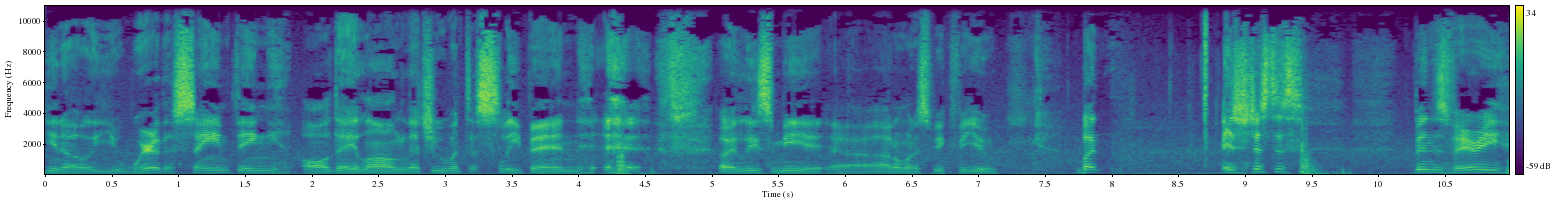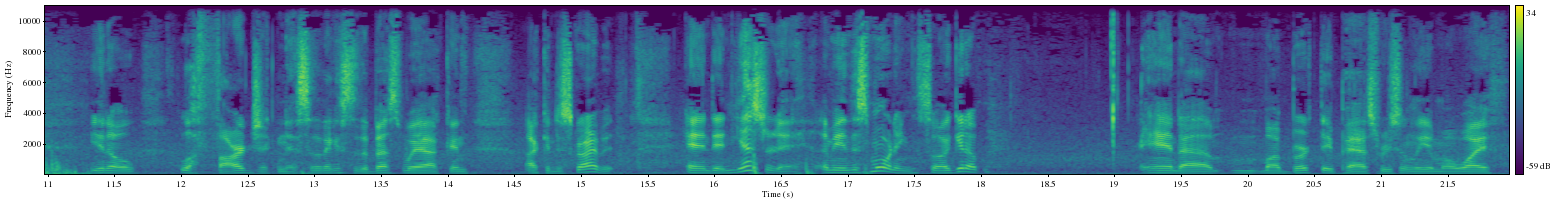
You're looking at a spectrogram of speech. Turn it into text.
you know, you wear the same thing all day long that you went to sleep in, or at least me, uh, I don't want to speak for you. But it's just this, been this very, you know, lethargicness. I guess is the best way I can, I can describe it. And then yesterday, I mean, this morning, so I get up and uh, my birthday passed recently, and my wife,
